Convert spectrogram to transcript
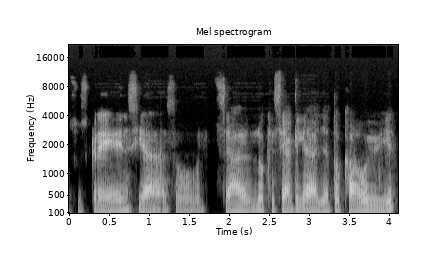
sus creencias, o sea lo que sea que le haya tocado vivir,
